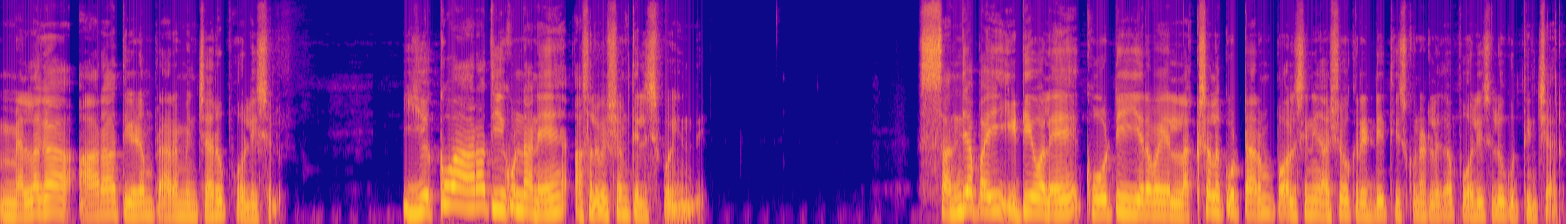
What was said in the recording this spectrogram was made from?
మెల్లగా ఆరా తీయడం ప్రారంభించారు పోలీసులు. ఎక్కువ ఆరా తీయకుండానే అసలు విషయం తెలిసిపోయింది. సంధ్యపై ఇటీవలే కోటి ఇరవై లక్షలకు టర్మ్ పాలసీని అశోక్ రెడ్డి తీసుకున్నట్లుగా పోలీసులు గుర్తించారు.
